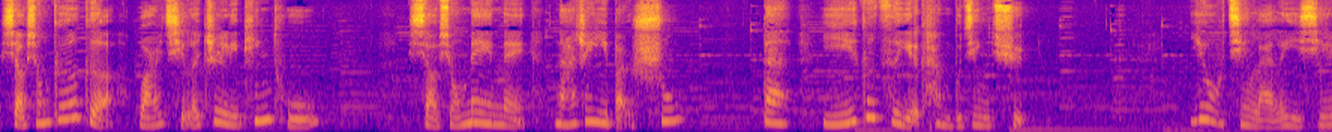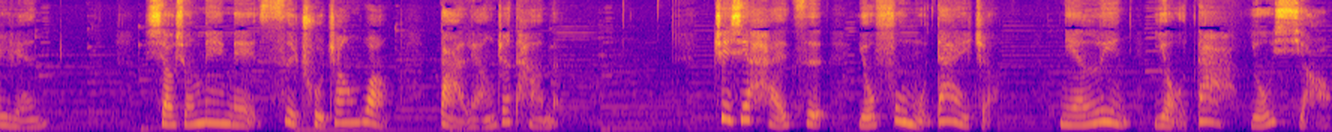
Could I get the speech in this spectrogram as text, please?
小熊哥哥玩起了智力拼图，小熊妹妹拿着一本书，但一个字也看不进去。又进来了一些人，小熊妹妹四处张望，打量着他们。这些孩子由父母带着，年龄有大有小。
